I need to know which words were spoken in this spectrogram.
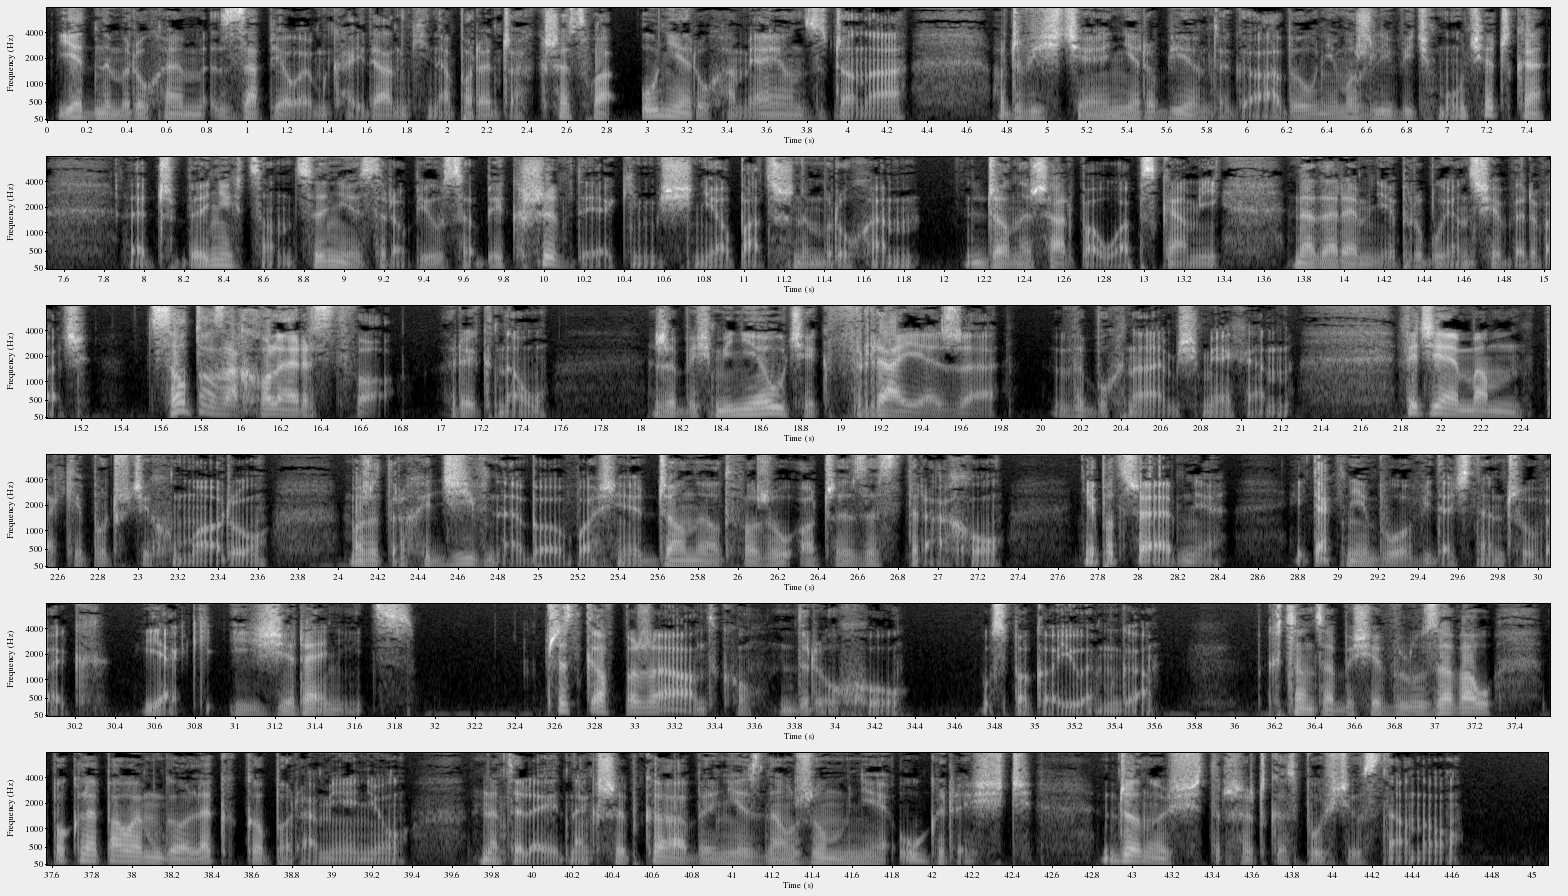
Jednym ruchem zapiąłem kajdanki na poręczach krzesła, unieruchamiając Johna. Oczywiście nie robiłem tego, aby uniemożliwić mu ucieczkę, lecz by niechcący nie zrobił sobie krzywdy jakimś nieopatrznym ruchem. Johnny szarpał łapskami, nadaremnie próbując się wyrwać. Co to za cholerstwo? ryknął. Żebyś mi nie uciekł, frajerze! Wybuchnąłem śmiechem. Wiecie, mam takie poczucie humoru. Może trochę dziwne, bo właśnie Johnny otworzył oczy ze strachu. Niepotrzebnie. I tak nie było widać tęczówek, jak i źrenic. Wszystko w porządku, druchu, uspokoiłem go. Chcąc, aby się wluzował, poklepałem go lekko po ramieniu, na tyle jednak szybko, aby nie zdążył mnie ugryźć. Jonuś troszeczkę spuścił stanu.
